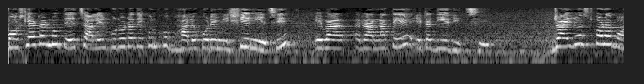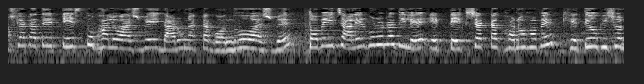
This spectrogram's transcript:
মশলাটার মধ্যে চালের গুঁড়োটা দেখুন খুব ভালো করে মিশিয়ে নিয়েছি। এবার রান্নাতে এটা দিয়ে দিচ্ছি। ড্রাই রোস্ট করা মশলাটাতে টেস্ট তো ভালো আসবে দারুণ একটা গন্ধও আসবে। তবে এই চালের গুঁড়োটা দিলে এর টেক্সচারটা ঘন হবে, খেতেও ভীষণ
